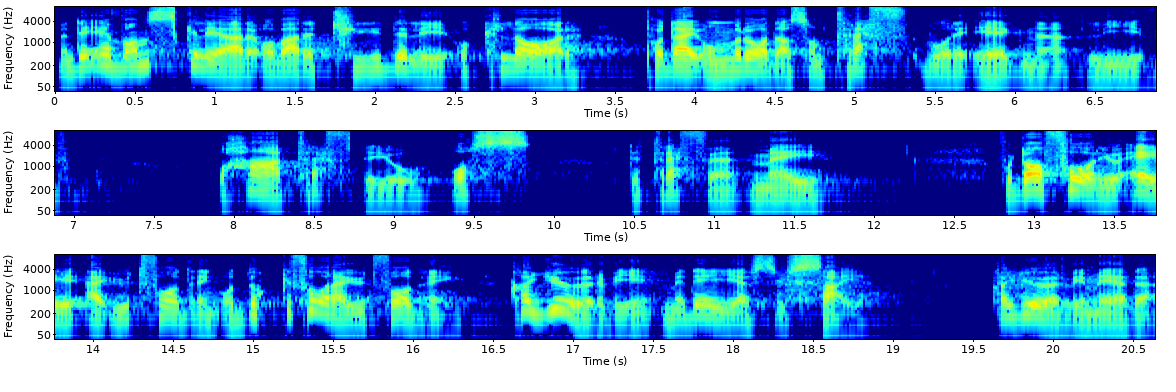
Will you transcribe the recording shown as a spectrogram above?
Men det er vanskeligere å være tydelig og klar på de områdene som treffer våre egne liv. Og her treffer det jo oss. Det treffer meg. For da får jo jeg ei utfordring, og dere får ei utfordring. Hva gjør vi med det Jesus sier? Hva gjør vi med det?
